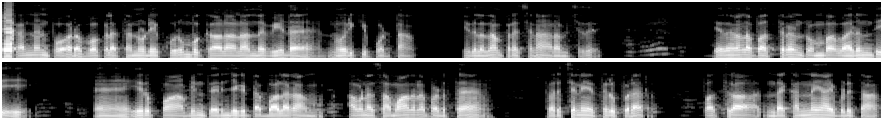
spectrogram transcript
கண்ணன் போகிற போக்கில் தன்னுடைய குறும்பு காலால் அந்த வீடை நொறுக்கி போட்டான். இதில் தான் பிரச்சனை ஆரம்பிச்சது. இதனால் பத்ரன் ரொம்ப வருந்தி இருப்பான் அப்படின்னு தெரிஞ்சுக்கிட்ட பலராம் அவனை சமாதானப்படுத்த பிரச்சனையை திருப்புறார். பத்ரா இந்த கண்ணையா இப்படித்தான்.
